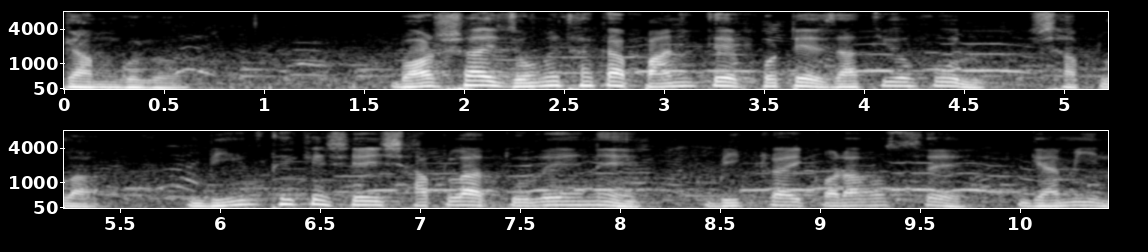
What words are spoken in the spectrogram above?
গ্রামগুলো। বর্ষায় জমে থাকা পানিতে ফোটে জাতীয় ফুল শাপলা। বিল থেকে সেই শাপলা তুলে এনে বিক্রয় করা হচ্ছে গ্রামীণ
